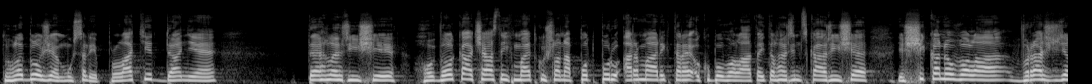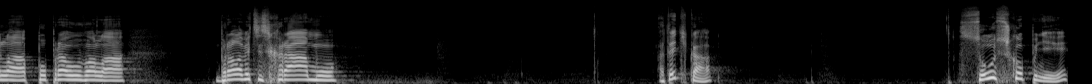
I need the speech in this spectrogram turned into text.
Tohle bylo, že museli platit daně téhle říši, velká část jejich majetku šla na podporu armády, která je okupovala. Tady tahle římská říše je šikanovala, vraždila, popravovala, brala věci z chrámu. A teďka jsou schopni,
